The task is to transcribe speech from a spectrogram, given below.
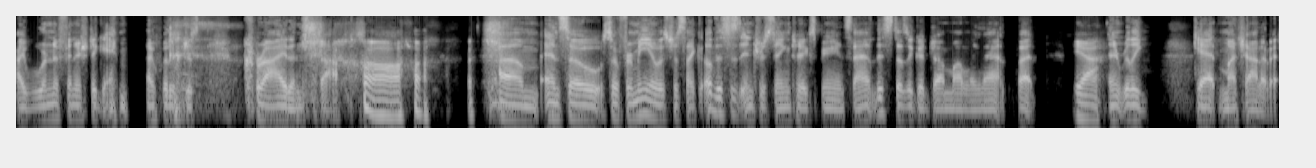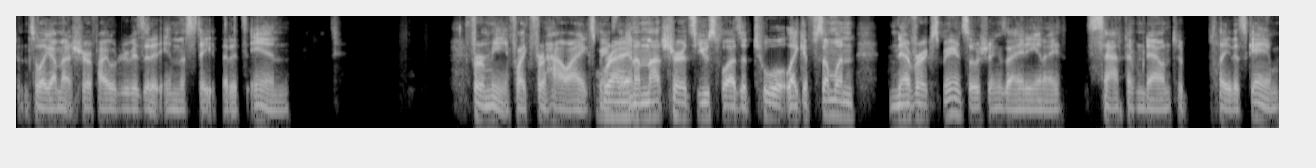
I wouldn't have finished a game I would have just cried and stopped. Um, and so so for me it was just like oh this is interesting to experience that this does a good job modeling that but yeah. I didn't really get much out of it and so like i'm not sure if i would revisit it in the state that it's in for me for like for how i experience Right. it and i'm not sure it's useful as a tool like if someone never experienced social anxiety and i sat them down to play this game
